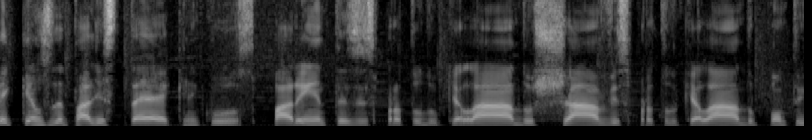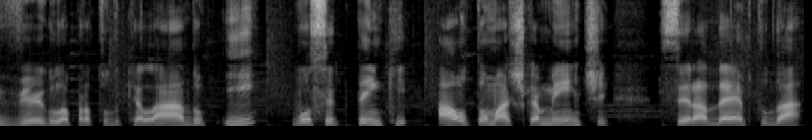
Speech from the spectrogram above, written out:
pequenos detalhes técnicos, parênteses para tudo que é lado, chaves para tudo que é lado, ponto e vírgula para tudo que é lado, e você tem que automaticamente ser adepto da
